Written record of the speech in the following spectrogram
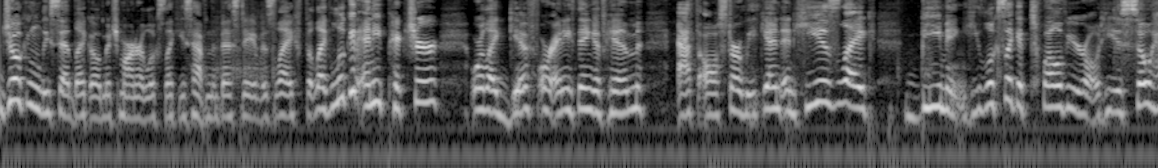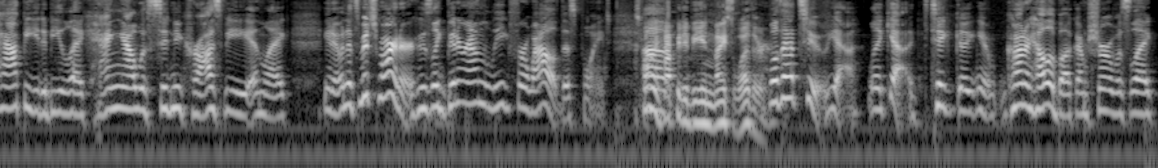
jokingly said like, "Oh, Mitch Marner looks like he's having the best day of his life," but like, look at any picture or like GIF or anything of him at the All Star Weekend, and he is like beaming. He looks like a twelve year old. He is so happy to be like hanging out with Sidney Crosby and like, you know, and it's Mitch Marner who's like been around the league for a while at this point. He's probably happy to be in nice weather. Well, that too, yeah. Like, yeah, take uh, you know Connor Hellebuyck. I'm sure was like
